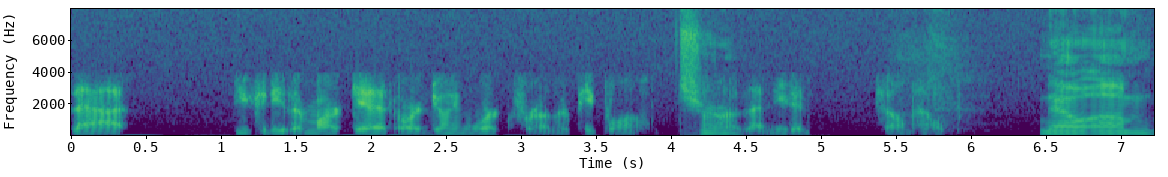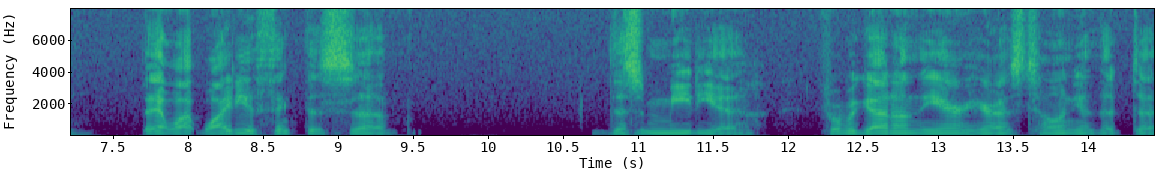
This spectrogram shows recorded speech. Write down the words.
that you could either market or doing work for other people Sure. uh, that needed film help. Now, um, why, why do you think this uh, this media? Before we got on the air here, I was telling you that uh,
